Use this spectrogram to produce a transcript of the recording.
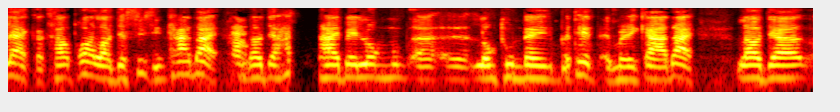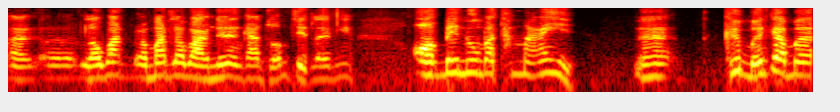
แลกกับเขาเพราะเราจะซื้อสินค้าได้ค่ะเราจะให้ไทยไปลงเอ่อเอ่อลงทุนในประเทศอเมริกาได้ เราจะเอ่อเอ่อระวัดระมัดระวังในเรื่องการสวมสิทธิ์อะไรอย่างนี้ออกเมนูมาทำไมนะฮะคือเหมือนกับมา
